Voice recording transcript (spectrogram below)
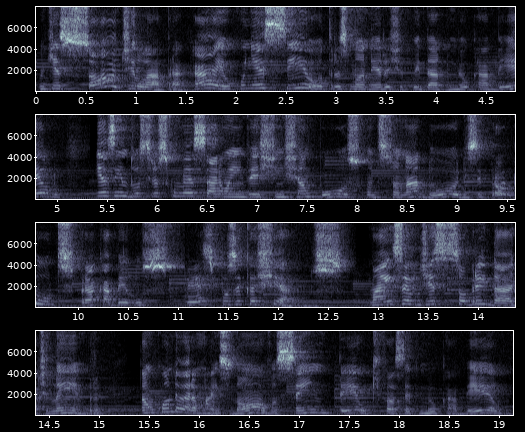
porque só de lá para cá eu conheci outras maneiras de cuidar do meu cabelo e as indústrias começaram a investir em shampoos, condicionadores e produtos para cabelos crespos e cacheados. Mas eu disse sobre a idade, lembra? Então, quando eu era mais nova, sem ter o que fazer com meu cabelo,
